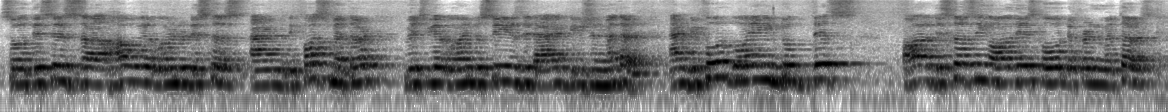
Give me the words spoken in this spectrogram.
So this is uh, how we are going to discuss and the first method which we are going to see is the direct division method and before going into this or discussing all these four different methods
